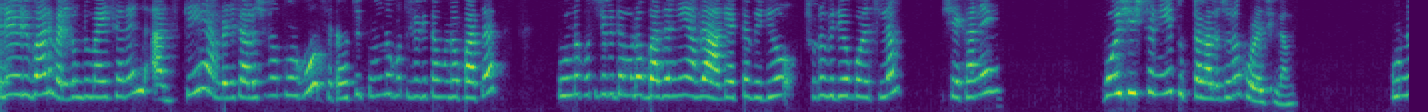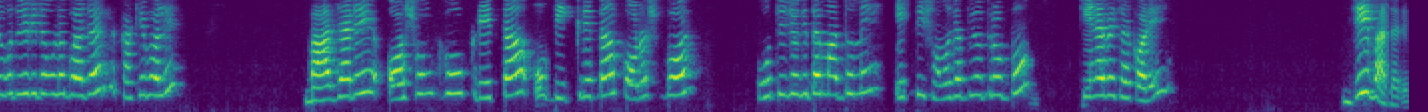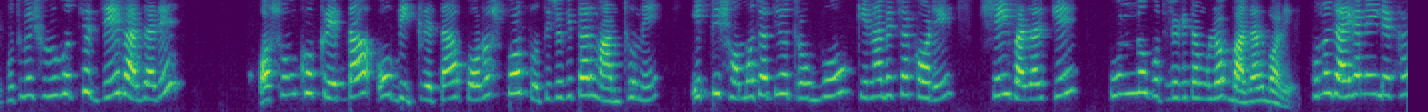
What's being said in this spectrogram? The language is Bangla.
Hello everyone welcome to my channel আজকে আমরা যেটা আলোচনা করব সেটা হচ্ছে পূর্ণ প্রতিযোগিতামূলক বাজার। পূর্ণ প্রতিযোগিতামূলক বাজার নিয়ে আমরা আগে একটা ভিডিও ছোট ভিডিও করেছিলাম। সেখানে বৈশিষ্ট্য নিয়ে টুকটাক আলোচনা করেছিলাম। পূর্ণ প্রতিযোগিতামূলক বাজার কাকে বলে? বাজারে অসংখ্য ক্রেতা ও বিক্রেতা পরস্পর প্রতিযোগিতার মাধ্যমে একটি সমজাতীয় দ্রব্য কেনা বেচা করে। যে বাজারে প্রথমে শুরু হচ্ছে যে বাজারে অসংখ্য ক্রেতা ও বিক্রেতা পরস্পর প্রতিযোগিতার মাধ্যমে একটি সমজাতীয় দ্রব্য কেনাবেচা করে সেই বাজারকে পূর্ণ প্রতিযোগিতামূলক বাজার বলে। কোনো জায়গা নেই লেখা।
